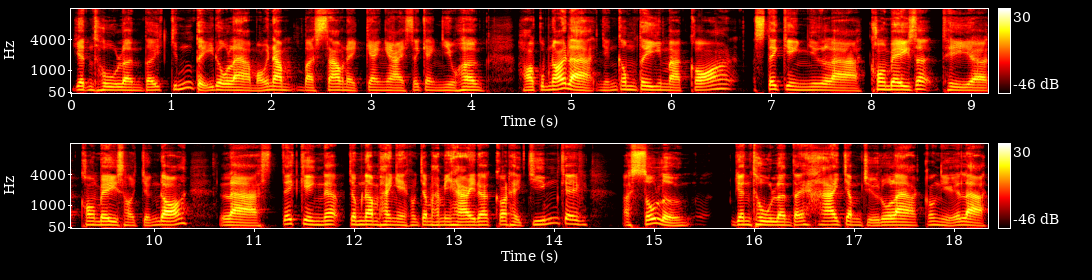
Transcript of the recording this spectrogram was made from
doanh thu lên tới 9 tỷ đô la mỗi năm và sau này càng ngày sẽ càng nhiều hơn. Họ cũng nói là những công ty mà có staking như là Coinbase đó, thì à, Coinbase họ chẩn đoán là staking đó trong năm 2022 đó có thể chiếm cái à, số lượng doanh thu lên tới 200 triệu đô la có nghĩa là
